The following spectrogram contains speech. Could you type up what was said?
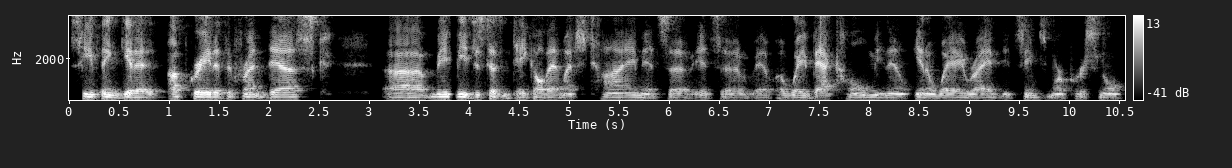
see if they can get an upgrade at the front desk uh, maybe it just doesn't take all that much time it's a it's a, a way back home you know in a way right it seems more personal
